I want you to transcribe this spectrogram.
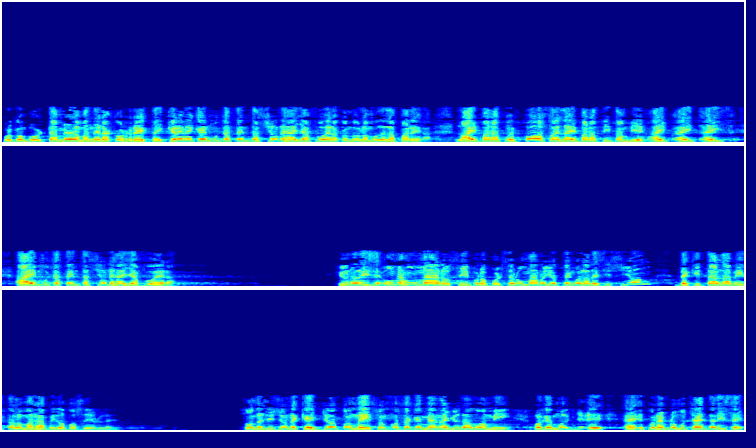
Por comportarme de la manera correcta. Y créeme que hay muchas tentaciones allá afuera cuando hablamos de la pareja. La hay para tu esposa y la hay para ti también. Hay, hay, hay, hay muchas tentaciones allá afuera. Y uno dice, uno es humano, sí, pero por ser humano yo tengo la decisión de quitar la vista lo más rápido posible. Son decisiones que yo tomé, son cosas que me han ayudado a mí. Porque, eh, eh, por ejemplo, mucha gente dice,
